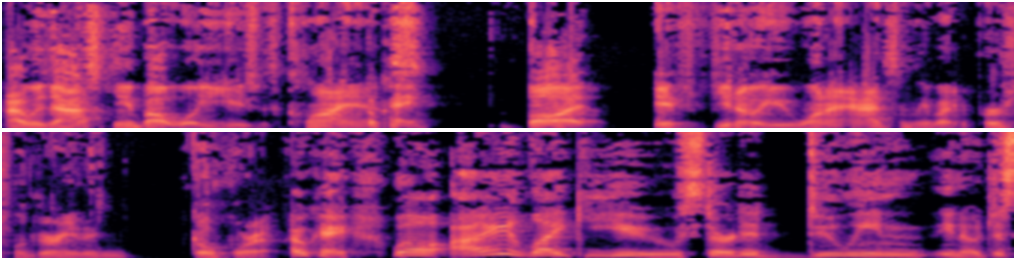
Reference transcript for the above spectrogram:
I was asking about what you use with clients. Okay. But if you know you want to add something about your personal journey, then go for it. Okay. Well, I like you started doing, you know, just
